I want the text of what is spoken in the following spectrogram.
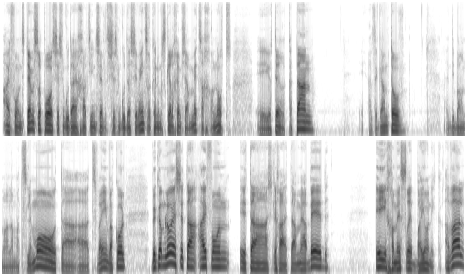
האייפון 12 פרו, 6.1 אינץ', 6.7 אינץ', רק אני מזכיר לכם שהמצח, הנוט, אה, יותר קטן, אז זה גם טוב. דיברנו על המצלמות, הצבעים והכל, וגם לו יש את האייפון, את ה... סליחה, את המעבד A15 ביוניק, אבל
